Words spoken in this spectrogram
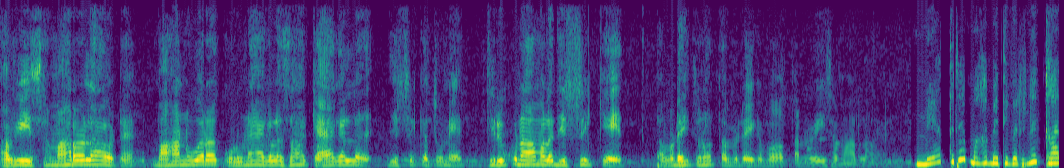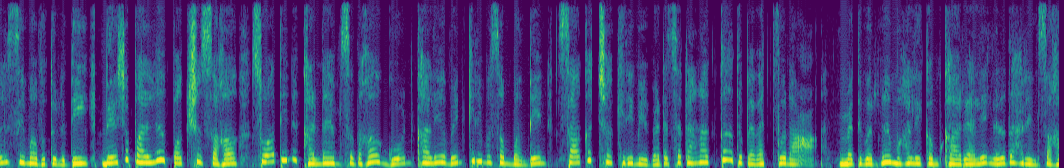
අපි සමහර වෙලාවට මහනුවර කුරුණෑගල සහ කෑගල්ල දිස්ත්‍රික්ක තුනේ තිරුකුණාමල දිස්ත්‍රික්කයේ අපිට හිතුනොත් අපිට ඒක පවත්වන්න වෙයි සමහර ලාවට. මේ අතර මහමැතිවරණ කාල සීමාව තුළදී දේශපාලන පක්ෂ සහ ස්වාධීන කණ්ඩායම් සඳහා ගුවන් කාලය වෙන් කිරීම සම්බන්ධයෙන් සාකච්ඡා කිරීමේ වැඩසටහනක්ද අද පැවැත්වුණා. මැතිවරණ මහලේකම් කාර්යාලයේ නිලධාරීන් සහ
